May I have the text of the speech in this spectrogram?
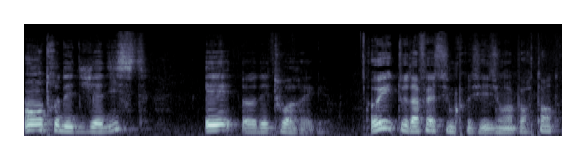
entre des djihadistes et euh, des Touaregs? Oui, tout à fait, c'est une précision importante.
